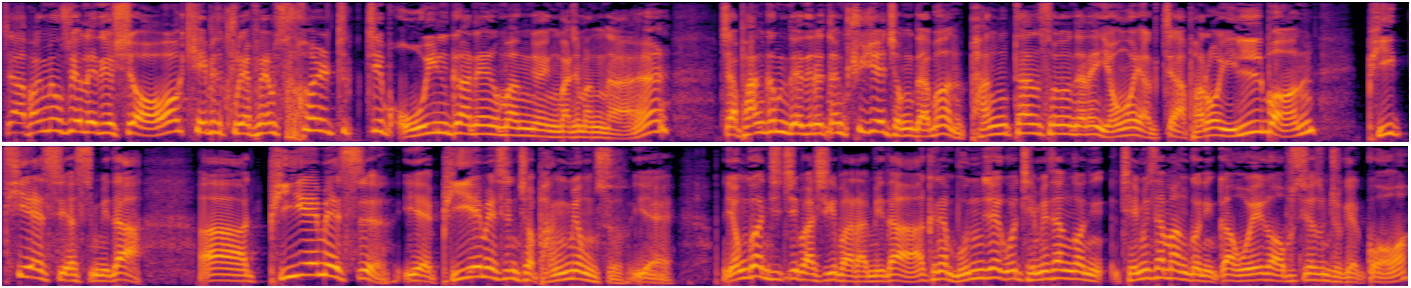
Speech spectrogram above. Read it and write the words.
자, 박명수의 라디오쇼, KBS 쿨 FM 설 특집 5일간의 음악여행 마지막 날. 자, 방금 내드렸던 퀴즈의 정답은 방탄소년단의 영어 약자, 바로 1번 BTS였습니다. 아, BMS, 예, BMS는 저 박명수, 예. 연관 짓지 마시기 바랍니다. 그냥 문제고 재미삼 거니, 재미삼한 거니까 오해가 없으셨으면 좋겠고.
